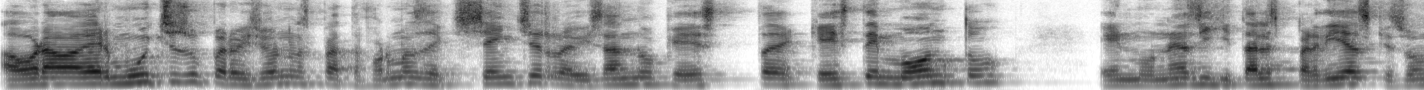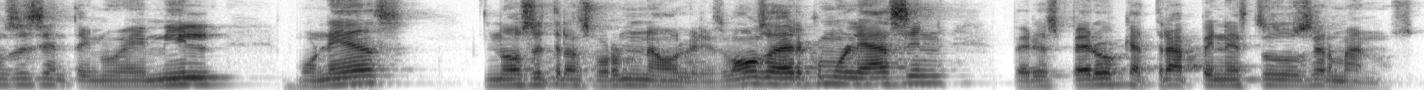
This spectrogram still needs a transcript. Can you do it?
ahora va a haber mucha supervisión en las plataformas de exchanges revisando que este, que este monto en monedas digitales perdidas, que son 69 mil monedas, no se transformen a dólares. Vamos a ver cómo le hacen, pero espero que atrapen a estos dos hermanos.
